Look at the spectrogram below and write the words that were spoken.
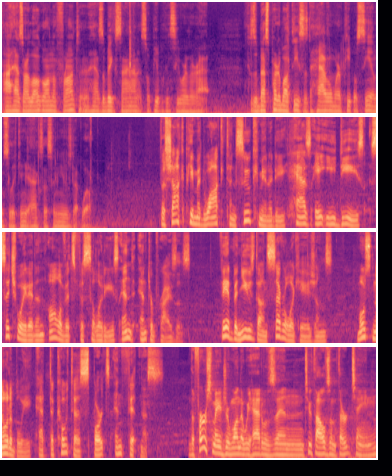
Uh, has our logo on the front and it has a big sign on it so people can see where they're at. Because the best part about these is to have them where people see them so they can be accessed and used at will. The Shakopee Mdewakanton Sioux community has AEDs situated in all of its facilities and enterprises. They have been used on several occasions, most notably at Dakota Sports and Fitness. The first major one that we had was in 2013,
